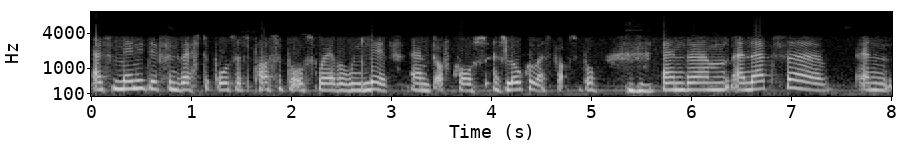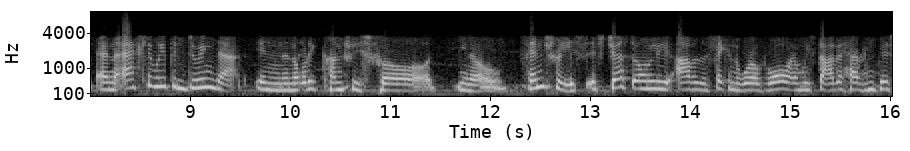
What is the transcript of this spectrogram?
as many different vegetables as possible wherever we live, and of course as local as possible. And um, and that's uh, and and actually we've been doing that in the Nordic countries for you know centuries. It's just only after the Second World War and we started having this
